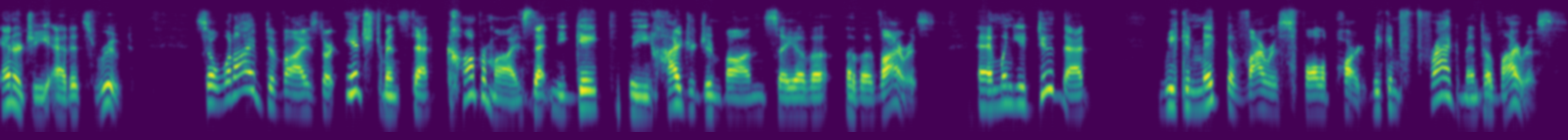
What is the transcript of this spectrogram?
energy at its root. So, what I've devised are instruments that compromise, that negate the hydrogen bonds, say, of a, of a virus. And when you do that, we can make the virus fall apart. We can fragment a virus.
